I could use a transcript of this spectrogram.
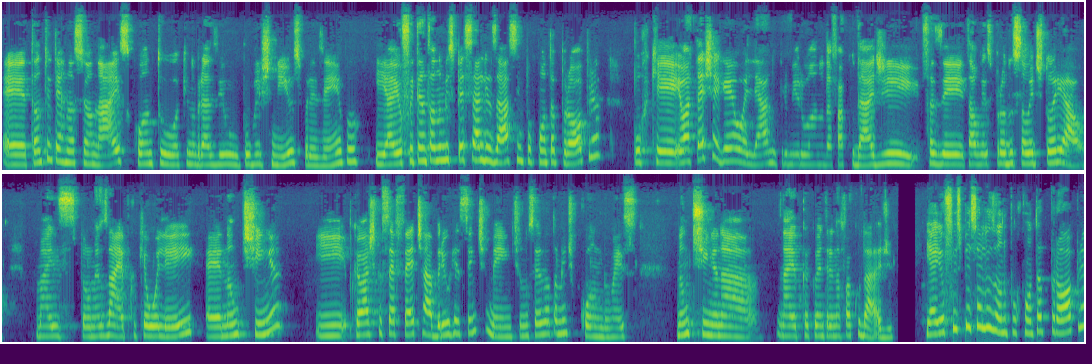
é, tanto internacionais quanto aqui no Brasil, o Publish News, por exemplo. E aí eu fui tentando me especializar assim por conta própria, porque eu até cheguei a olhar no primeiro ano da faculdade fazer talvez produção editorial, mas pelo menos na época que eu olhei, é, não tinha. E porque eu acho que o Cefet abriu recentemente, não sei exatamente quando, mas não tinha na, na época que eu entrei na faculdade. E aí eu fui especializando por conta própria,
